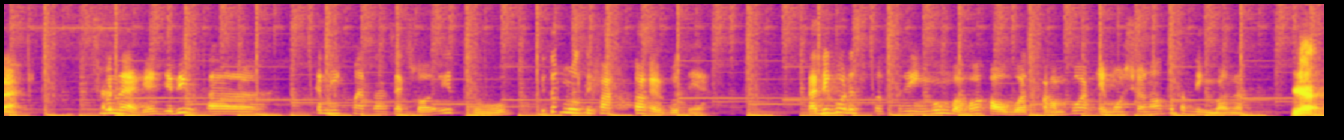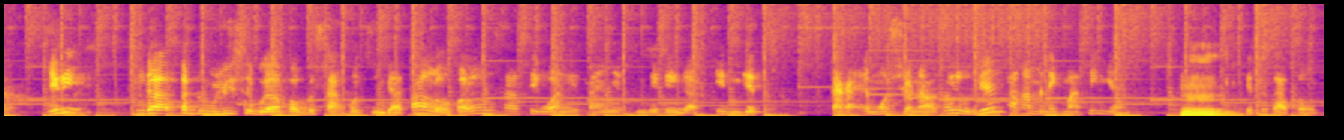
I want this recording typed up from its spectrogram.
nah sebenarnya jadi uh, kenikmatan seksual itu itu multifaktor ya Bud ya tadi gue udah sempat singgung bahwa kalau buat perempuan emosional tuh penting banget. Ya. Yeah. Jadi nggak peduli seberapa besar pun senjata lo, kalau misalnya si wanitanya sendiri nggak engage secara emosional ke lu, dia akan menikmatinya. Hmm. Itu satu.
